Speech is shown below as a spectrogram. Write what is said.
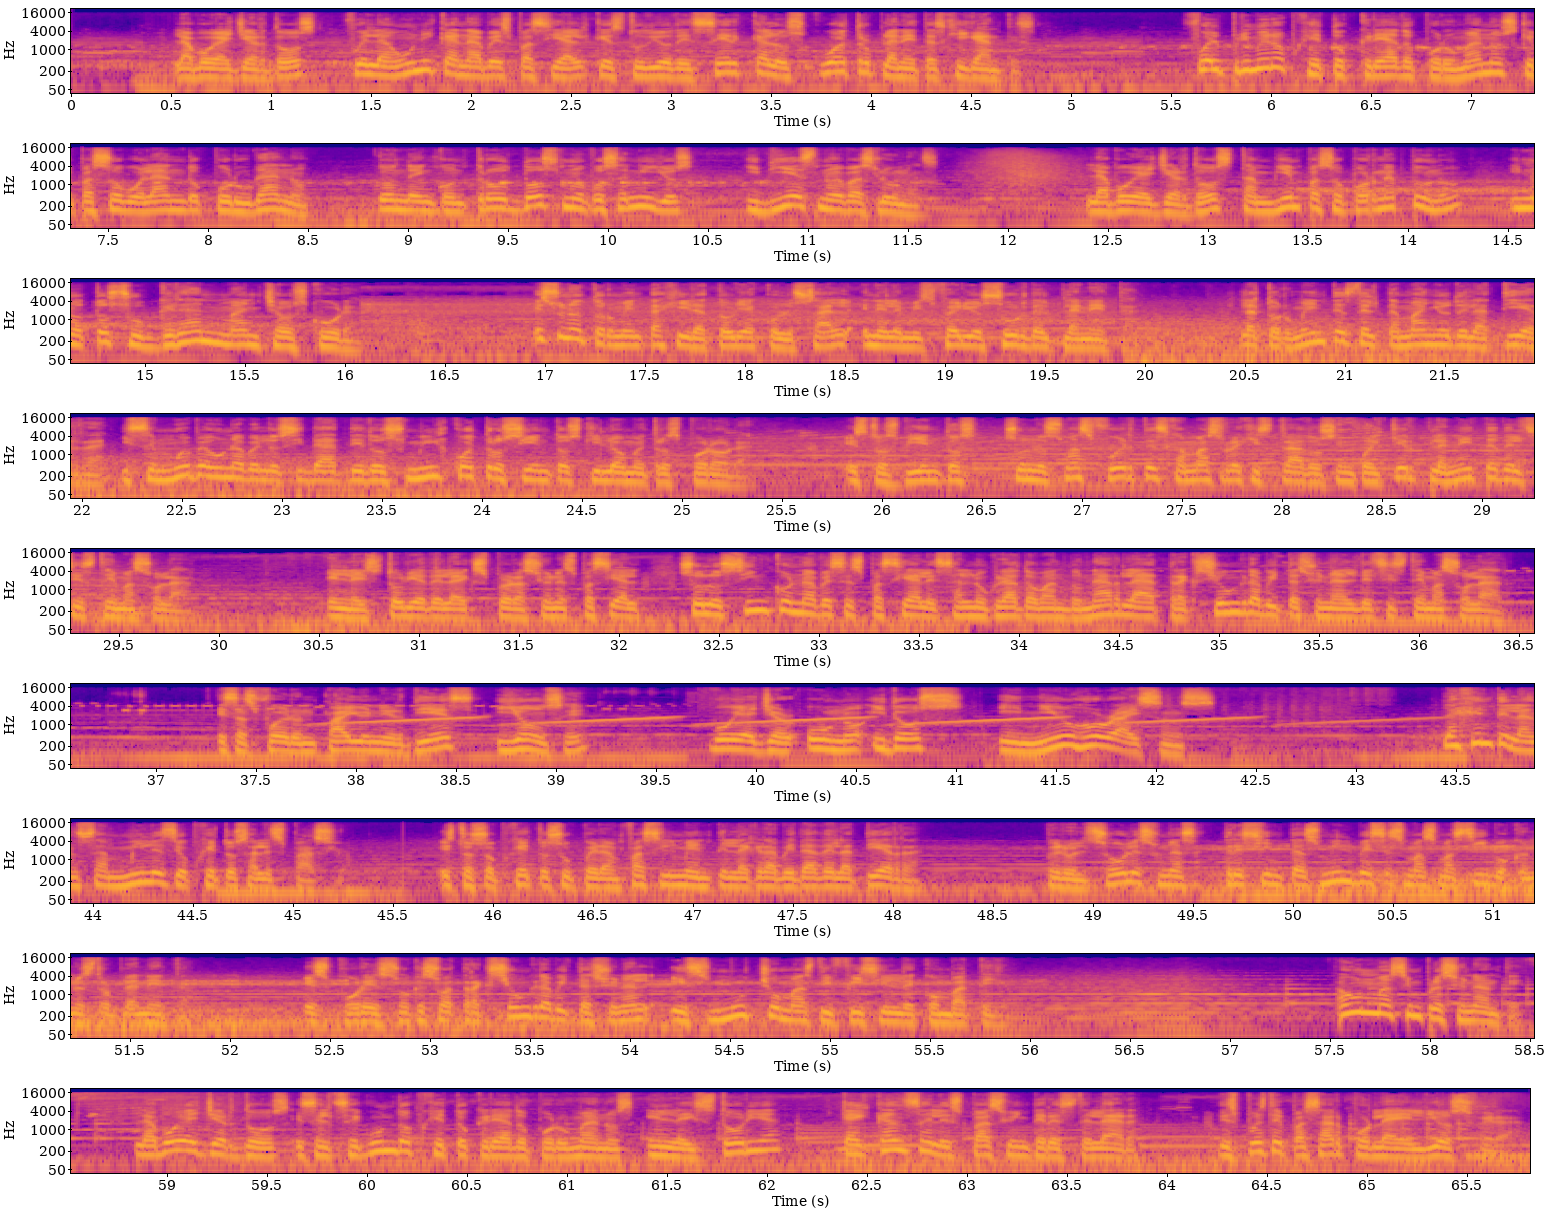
la Voyager 2 fue la única nave espacial que estudió de cerca los cuatro planetas gigantes. Fue el primer objeto creado por humanos que pasó volando por Urano, donde encontró dos nuevos anillos y diez nuevas lunas. La Voyager 2 también pasó por Neptuno y notó su gran mancha oscura. Es una tormenta giratoria colosal en el hemisferio sur del planeta. La tormenta es del tamaño de la Tierra y se mueve a una velocidad de 2.400 km por hora. Estos vientos son los más fuertes jamás registrados en cualquier planeta del sistema solar. En la historia de la exploración espacial, solo cinco naves espaciales han logrado abandonar la atracción gravitacional del sistema solar. Esas fueron Pioneer 10 y 11, Voyager 1 y 2 y New Horizons. La gente lanza miles de objetos al espacio. Estos objetos superan fácilmente la gravedad de la Tierra, pero el Sol es unas 300.000 veces más masivo que nuestro planeta. Es por eso que su atracción gravitacional es mucho más difícil de combatir. Aún más impresionante, la Voyager 2 es el segundo objeto creado por humanos en la historia que alcanza el espacio interestelar después de pasar por la heliosfera.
